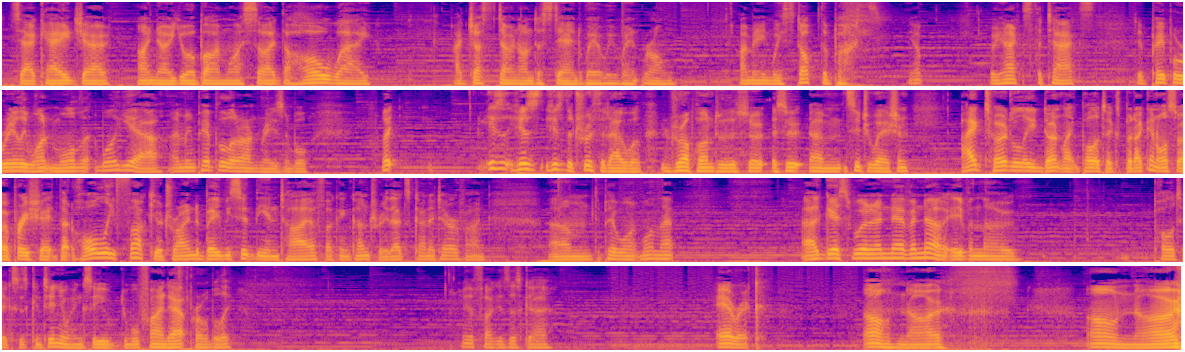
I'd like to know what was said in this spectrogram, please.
It's okay, Joe. I know you were by my side the whole way. I just don't understand where we went wrong. I mean, we stopped the boats. Yep. Axed the tax. Did people really want more than. Well, yeah. I mean, people are unreasonable. Like, here's, here's, here's the truth that I will drop onto this uh, um, situation. I totally don't like politics, but I can also appreciate that holy fuck, you're trying to babysit the entire fucking country. That's kind of terrifying. Um, do people want more than that? I guess we'll never know, even though politics is continuing, so you, you will find out probably. Who the fuck is this guy? Eric. Oh no. Oh no.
